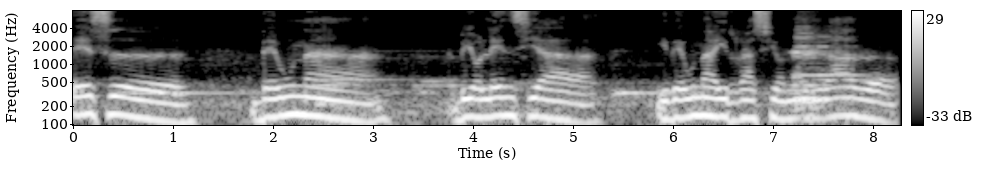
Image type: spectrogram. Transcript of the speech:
es... Eh, de una violencia y de una irracionalidad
